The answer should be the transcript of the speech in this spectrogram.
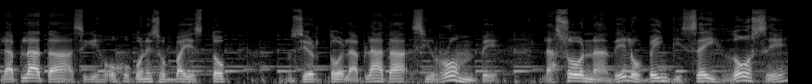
la plata, así que ojo con eso, buy stop, ¿no es cierto? La plata, si rompe la zona de los 26.12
